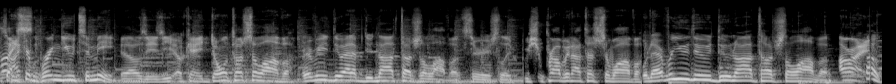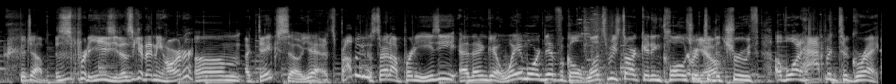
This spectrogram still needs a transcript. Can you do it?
So I can bring you to me. yeah, that was easy. Okay, don't touch the lava. Whatever you do, Adam, do not touch the lava. Seriously. We should probably not touch the lava. Whatever you do, do not touch the lava. All right. Oh, good job. This is pretty easy. Does it get any harder? Um, I think so. Yeah, it's probably gonna start out pretty easy and then get way more difficult once we start getting closer to go. the truth of what happened to Greg.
